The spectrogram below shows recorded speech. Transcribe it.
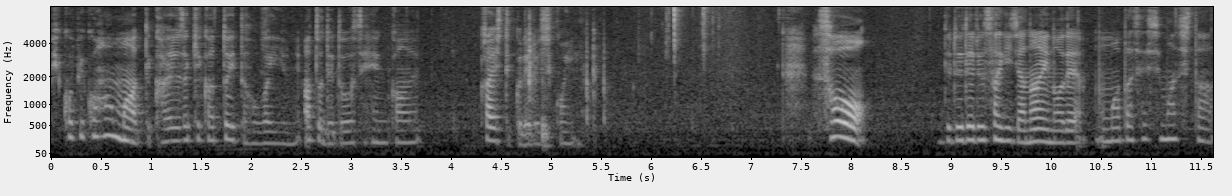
ピコピコハンマーって買えるだけ買っといた方がいいよね。後でどうせ返還返してくれるしコイン。そう。デルデル詐欺じゃないのでお待たせしました。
